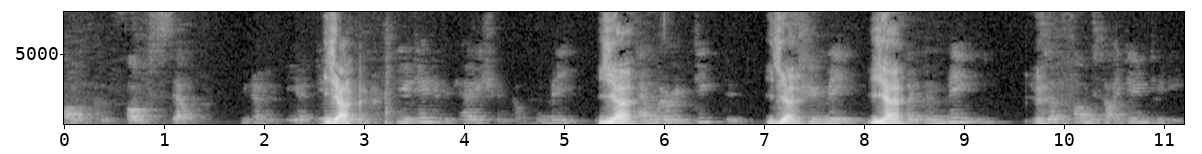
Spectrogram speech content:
of the false self? You know, the, identi- yeah. the identification of the me. Yeah. And we're addicted yeah. to me. Yeah. But the me yeah. is a false identity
